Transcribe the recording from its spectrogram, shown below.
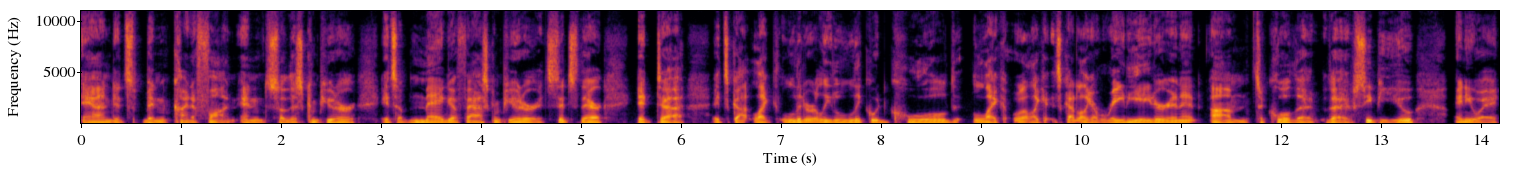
and it's been kind of fun. And so this computer it's a mega fast computer. It sits there. It uh, it's got like literally liquid cooled like well, like it's got like a radiator in it um, to cool the the cpu anyway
